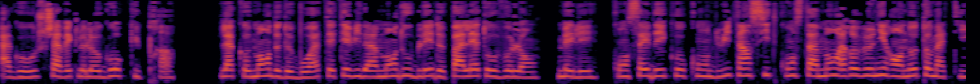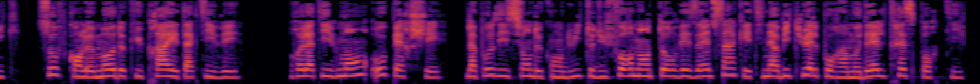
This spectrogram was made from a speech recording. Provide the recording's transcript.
à gauche avec le logo Cupra. La commande de boîte est évidemment doublée de palettes au volant, mais les conseils d'éco-conduite incitent constamment à revenir en automatique, sauf quand le mode Cupra est activé. Relativement haut perché, la position de conduite du Formentor VZ5 est inhabituelle pour un modèle très sportif.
